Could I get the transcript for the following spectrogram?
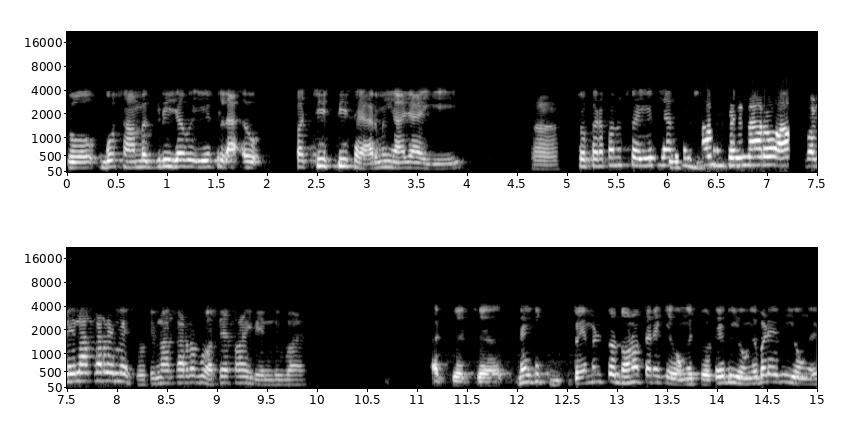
तो वो सामग्री जब एक लाख पच्चीस तीस हज़ार में ही आ जाएगी। हाँ। तो फिर अपन उसका एक लाख आप बड़े ना रहो आप बड़े ना कर रहे मैं छोटे ना कर रहा हूँ हत्या कहाँ ही अच्छा अच्छा। नहीं तो पेमेंट तो दोनों तरह के होंगे छोटे भी होंगे बड़े भी होंगे।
